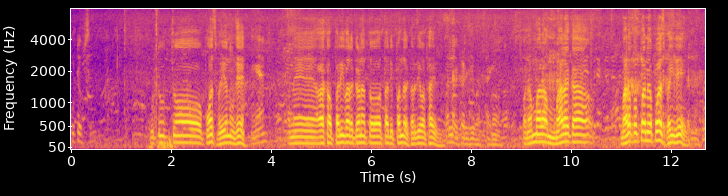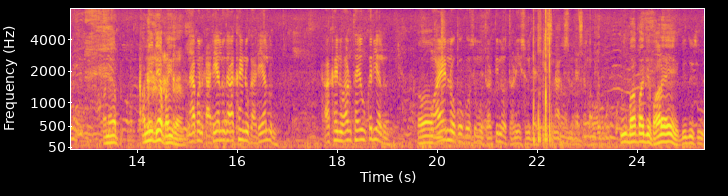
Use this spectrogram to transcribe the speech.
કુટુંબ છે. કુટુંબ તો પોચ ભાઈઓનું છે. અને આખા પરિવાર ગણા તો તારી પંદર ઘર જેવા થાય પંદર ઘર જેવા થાય. પણ અમારા મારા કા મારા પપ્પાના પાંચ ભાઈ છે. અને અમે બે ભાઈ છે. ના પણ કાઢી આલું તો આખાઈનું કાઢી આલું ને. આખાઈનું સારું થાય એવું કરી આલું તો હું આયરનો કોકો છું હું ધરતીનો ધણી સુઈ છે સ્નાક સુઈ છે તું બાપા જે ભાડે એ બીજું શું?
